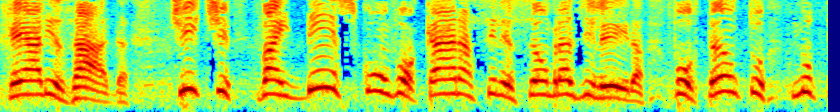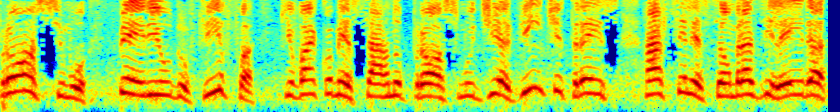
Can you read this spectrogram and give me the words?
realizada. Tite vai desconvocar a seleção brasileira. Portanto, no próximo período FIFA, que vai começar no próximo dia 23, a seleção brasileira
